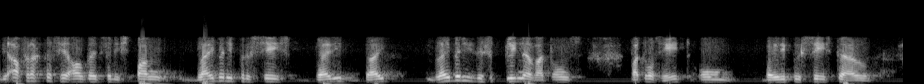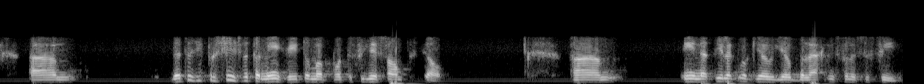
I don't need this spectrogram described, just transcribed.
die afrigter sê altyd vir die span, bly by die proses, bly die bly, bly by die dissipline wat ons wat ons het om by die proses te hou. Ehm um, dit is die proses wat 'n mens het om 'n portefeulje saam te stel. Ehm um, en natuurlik ook jou jou beleggingsfilosofie.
